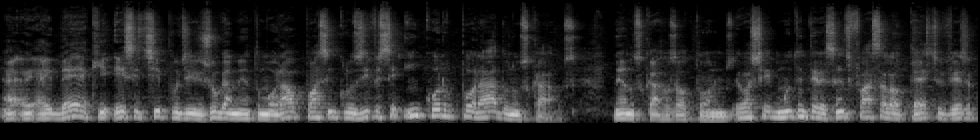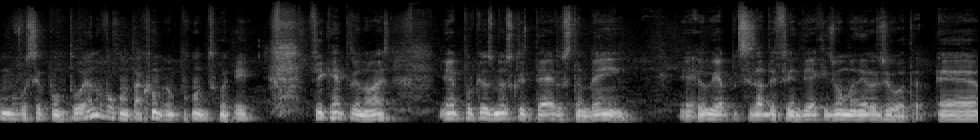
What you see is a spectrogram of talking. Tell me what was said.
A, ideia é que esse tipo de julgamento moral possa inclusive ser incorporado nos carros, né, nos carros autônomos. Eu achei muito interessante, faça lá o teste, veja como você pontua. Eu não vou contar como eu pontuei, fica entre nós, é porque os meus critérios também é, eu ia precisar defender aqui de uma maneira ou de outra. É,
